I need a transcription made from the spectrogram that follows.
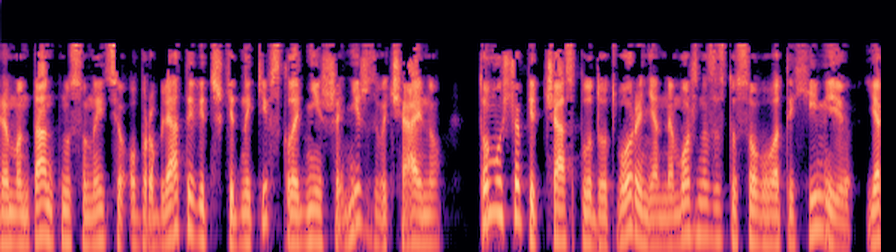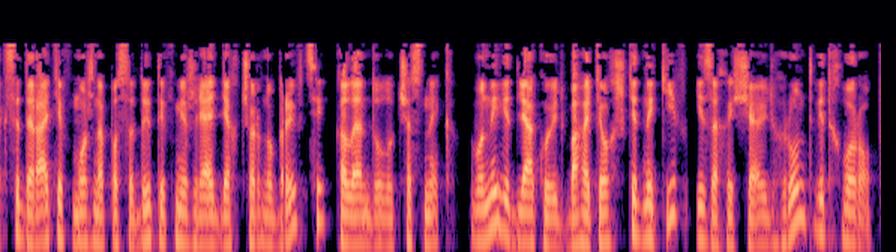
Ремонтантну суницю обробляти від шкідників складніше, ніж звичайно, тому що під час плодотворення не можна застосовувати хімію, як сидератів можна посадити в міжряддях чорнобривці, календулу, часник. Вони відлякують багатьох шкідників і захищають ґрунт від хвороб.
